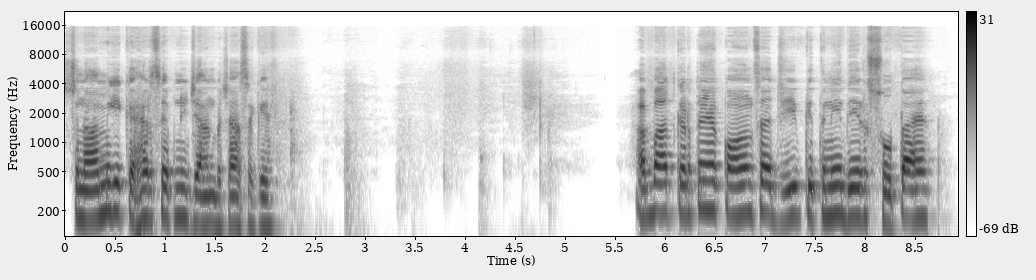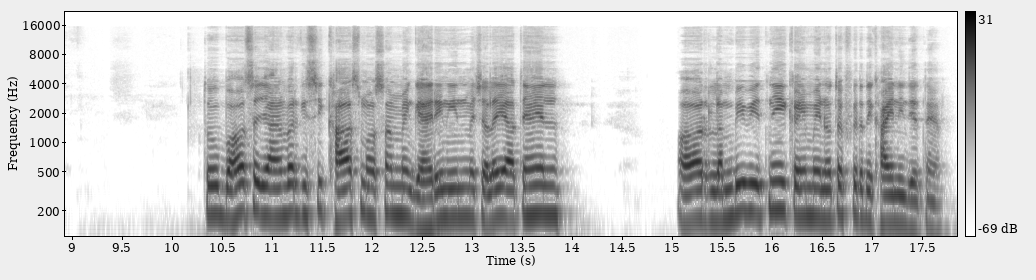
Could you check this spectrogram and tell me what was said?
सुनामी के कहर से अपनी जान बचा सके। अब बात करते हैं कौन सा जीव कितनी देर सोता है। तो बहुत से जानवर किसी खास मौसम में गहरी नींद में चले जाते हैं और लंबी भी इतनी कई महीनों तक फिर दिखाई नहीं देते हैं।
